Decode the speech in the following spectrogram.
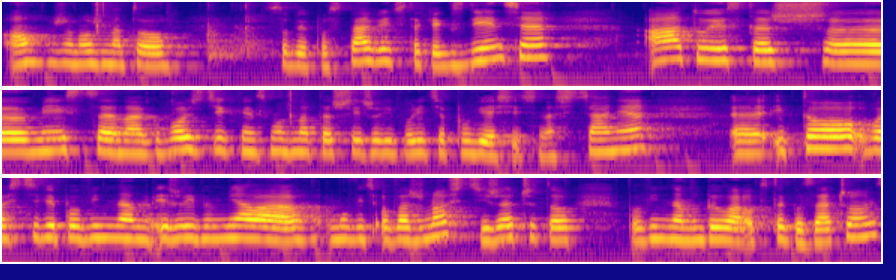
O, że można to sobie postawić, tak jak zdjęcie. A tu jest też e, miejsce na gwoździk, więc można też, jeżeli wolicie, powiesić na ścianie. E, I to właściwie powinnam, jeżeli bym miała mówić o ważności rzeczy, to powinnam była od tego zacząć.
